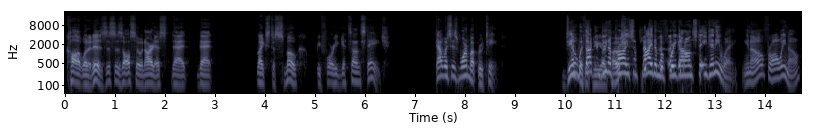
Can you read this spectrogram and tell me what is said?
call it what it is. This is also an artist that that likes to smoke before he gets on stage. That was his warm-up routine. Deal And with Dr. it, York Dina probably supplied him before he got on stage anyway, you know, for all we know.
